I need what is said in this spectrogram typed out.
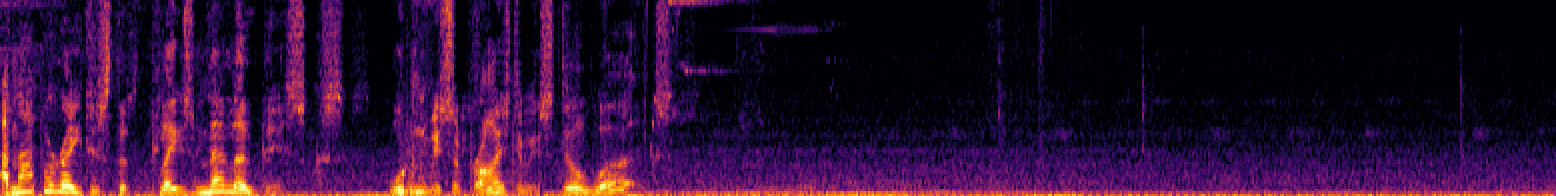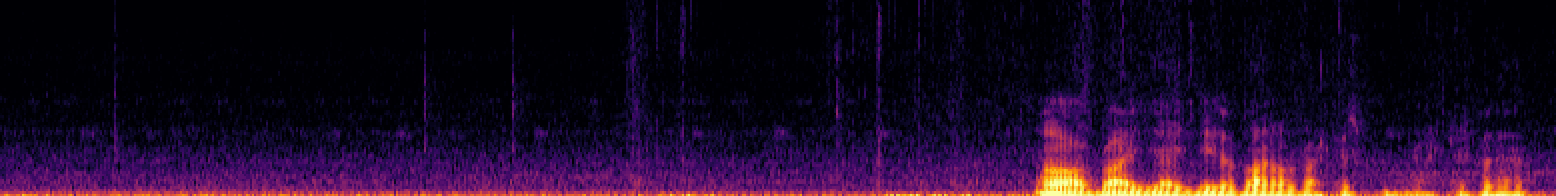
An apparatus that plays melodiscs. Wouldn't be surprised if it still works. Oh, right, yeah, you need a vinyl record for that.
